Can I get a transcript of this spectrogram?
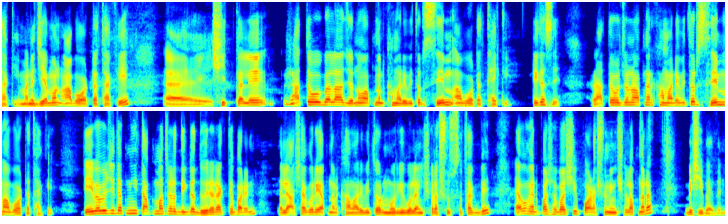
থাকে। মানে যেমন আবহাওয়াটা থাকে শীতকালে রাতেও বেলা যেন আপনার খামারের ভিতর সেম আবহাওয়াটা থাকে। ঠিক আছে? রাতেও যেন আপনার খামারের ভিতর সেম আবহাওয়াটা থাকে। তো এইভাবে যদি আপনি তাপমাত্রার দিকটা ধরে রাখতে পারেন, তাহলে আশা করি আপনার খামারের ভিতর মুরগিগুলো ইনশাল্লাহ সুস্থ থাকবে এবং এর পাশাপাশি পড়াশোনা ইনশাল্লাহ আপনারা বেশি পাবেন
